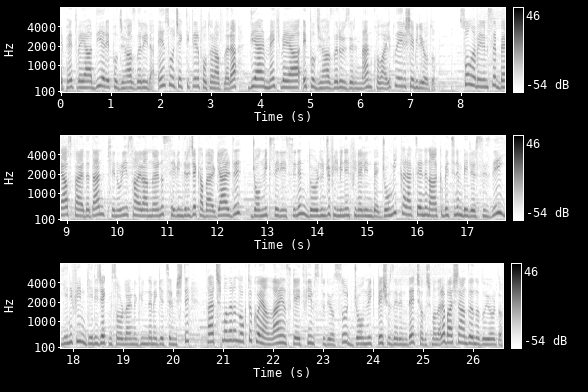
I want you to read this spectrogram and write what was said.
iPad veya diğer Apple cihazlarıyla en son çektikleri fotoğraflara diğer Mac veya Apple cihazları üzerinden kolaylıkla erişebiliyordu. Son haberimse Beyaz Perde'den Keanu Reeves hayranlarını sevindirecek haber geldi. John Wick serisinin dördüncü filminin finalinde John Wick karakterinin akıbetinin belirsizliği yeni film gelecek mi sorularını gündeme getirmişti. Tartışmalara nokta koyan Lionsgate Film Stüdyosu John Wick 5 üzerinde çalışmalara başlandığını duyurdu.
